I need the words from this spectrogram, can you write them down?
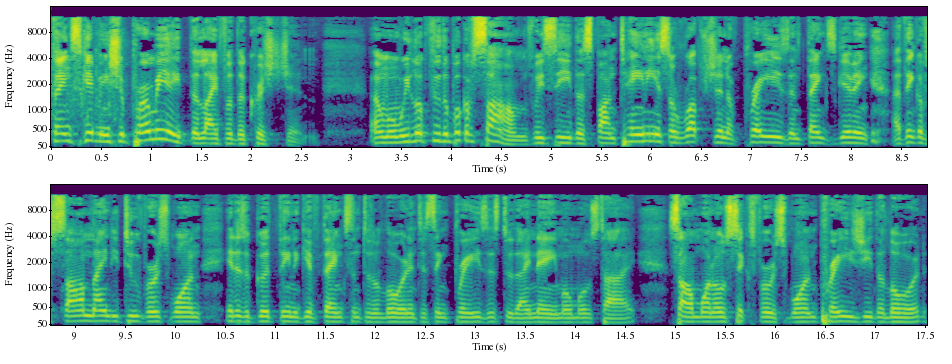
Thanksgiving should permeate the life of the Christian. And when we look through the book of Psalms, we see the spontaneous eruption of praise and thanksgiving. I think of Psalm 92 verse 1. It is a good thing to give thanks unto the Lord and to sing praises to thy name, O Most High. Psalm 106 verse 1. Praise ye the Lord.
